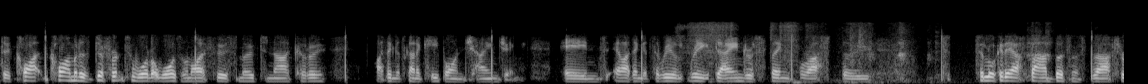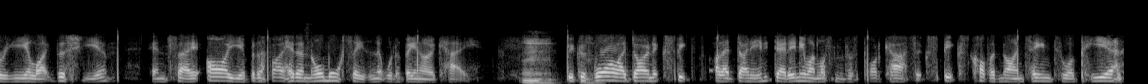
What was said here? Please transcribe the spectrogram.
the cli- climate is different to what it was when I first moved to Ngākuru. I think it's going to keep on changing, and and I think it's a really really dangerous thing for us to to look at our farm businesses after a year like this year and say, oh yeah, but if I had a normal season, it would have been okay. Mm. Because while I don't expect, I don't doubt anyone listening to this podcast expects COVID 19 to appear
